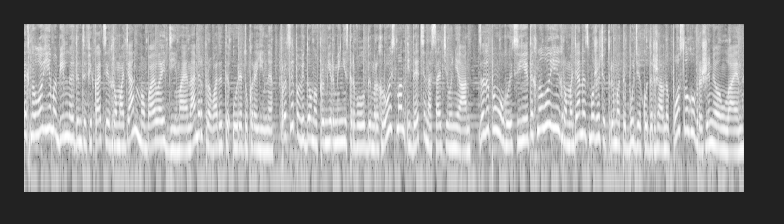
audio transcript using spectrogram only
Технології мобільної ідентифікації громадян Mobile ID має намір провадити уряд України. Про це повідомив прем'єр-міністр Володимир Гройсман. Йдеться на сайті Уніан. За допомогою цієї технології громадяни зможуть отримати будь-яку державну послугу в режимі онлайн.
